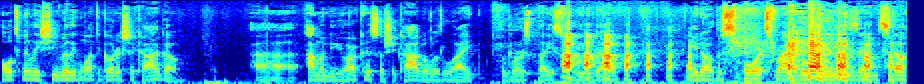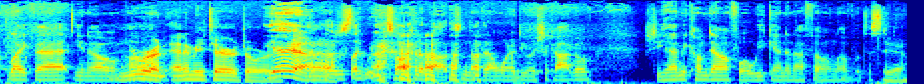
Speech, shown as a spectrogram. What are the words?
ultimately, she really wanted to go to Chicago. Uh, I'm a New Yorker, so Chicago was like the worst place for me to go. you know, the sports rivalries and stuff like that. You know, You were um, in enemy territory. yeah, I was just like, what are you talking about? This is nothing I want to do in Chicago. She had me come down for a weekend, and I fell in love with the city. Yeah.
